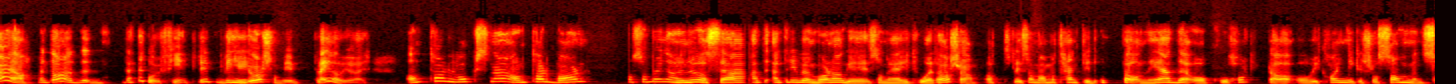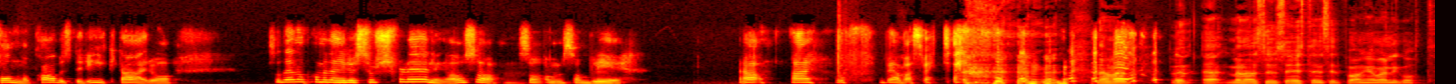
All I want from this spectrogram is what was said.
Ja ja, men da, det, dette går jo fint. Vi, vi, gjør som vi pleier å gjøre. Antall voksne, antall barn. Og så begynner jeg nå å se Jeg, jeg driver en barnehage som er i to etasjer. At liksom jeg må tenke litt oppe og nede og kohorter, og vi kan ikke slå sammen sånn, og hva hvis det ryker der? og så det er noe med den ressursfordelinga også mm. som, som blir ja. Nei, uff. Blir jeg bare svett. Nei, men, men, eh, men, jeg syns Øystein sitt poeng er veldig godt.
